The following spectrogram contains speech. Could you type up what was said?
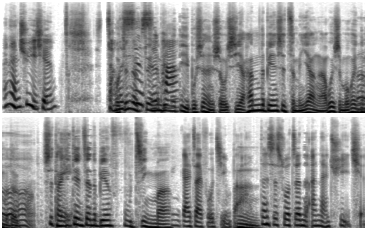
安南区以前 涨了我真的四十那边的，地理不是很熟悉啊。他们那边是怎么样啊？为什么会那么的？呃是台积电在那边附近吗？应该在附近吧。嗯但是说真的，安南区以前，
